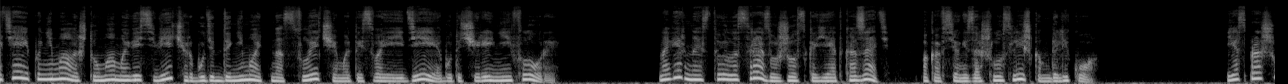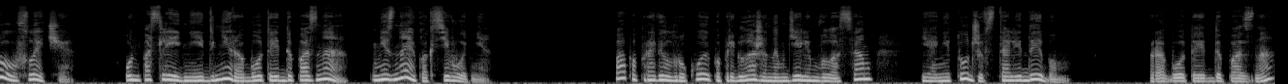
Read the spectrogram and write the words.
хотя и понимала, что мама весь вечер будет донимать нас с Флетчем этой своей идеей об удочерении Флоры. Наверное, стоило сразу жестко ей отказать, пока все не зашло слишком далеко. Я спрошу у Флетча. Он последние дни работает допоздна, не знаю, как сегодня». Папа провел рукой по приглаженным гелем волосам, и они тут же встали дыбом. «Работает допоздна?»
